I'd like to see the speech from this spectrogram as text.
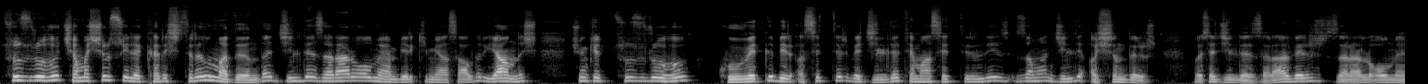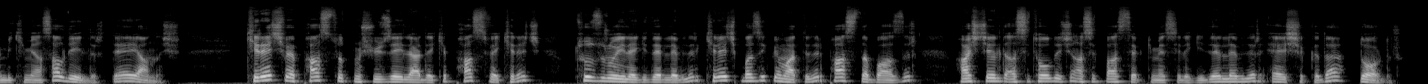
Tuz ruhu çamaşır suyu ile karıştırılmadığında cilde zararı olmayan bir kimyasaldır. Yanlış. Çünkü tuz ruhu kuvvetli bir asittir ve cilde temas ettirildiği zaman cildi aşındırır. Dolayısıyla cilde zarar verir. Zararlı olmayan bir kimyasal değildir. D yanlış. Kireç ve pas tutmuş yüzeylerdeki pas ve kireç tuz ruhu ile giderilebilir. Kireç bazik bir maddedir. Pas da bazdır. HCl'de asit olduğu için asit baz tepkimesiyle giderilebilir. E şıkkı da doğrudur.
